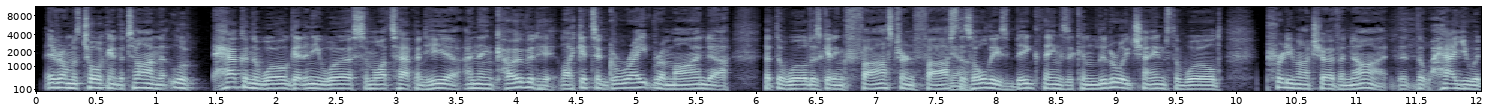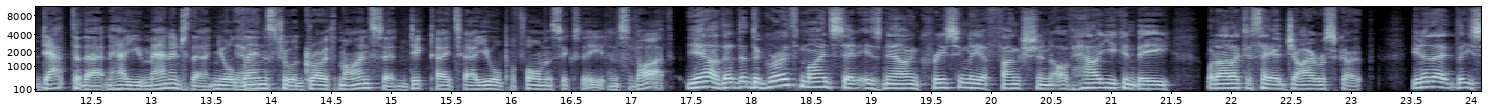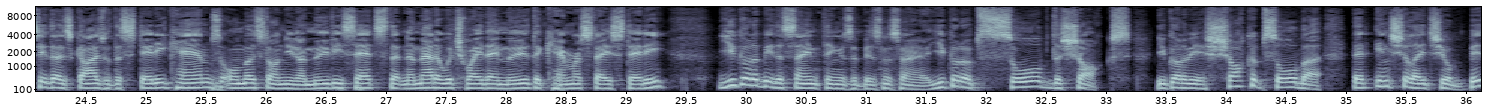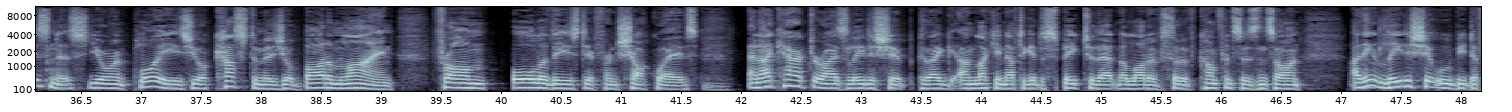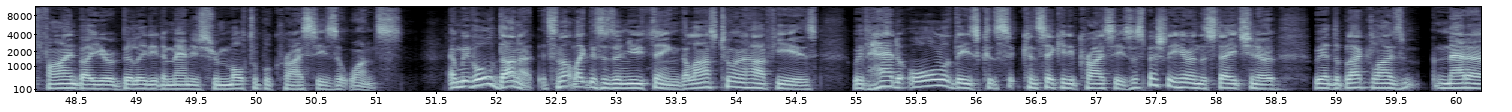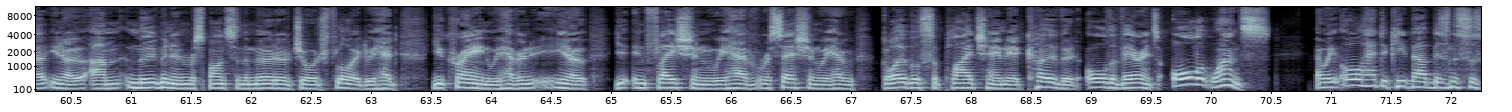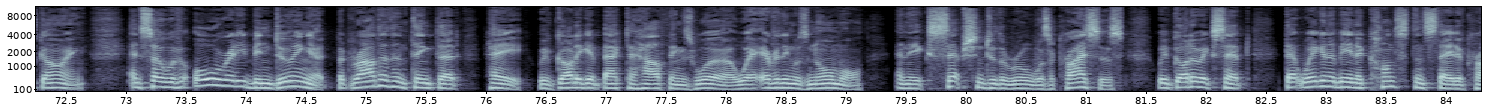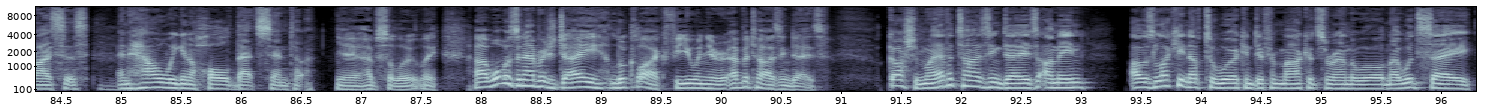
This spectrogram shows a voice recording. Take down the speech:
everyone was talking at the time that look, how can the world get any worse than what's happened here? And then COVID hit. Like it's a great reminder that the world is getting faster and faster. Yeah. There's all these big things that can literally change the world pretty much overnight. That, that how you adapt to that and how you manage that, and your yeah. lens to a growth mindset dictates how you will perform and succeed and survive. Yeah, the, the, the growth mindset is now increasingly a function of how you can be what I like to say a gyroscope. You know that, that, you see those guys with the steady cams almost on you know movie sets that no matter which way they move, the camera stays steady. You've got to be the same thing as a business owner. You've got to absorb the shocks. You've got to be a shock absorber that insulates your business, your employees, your customers, your bottom line from all of these different shockwaves. Mm. And I characterize leadership because I'm lucky enough to get to speak to that in a lot of sort of conferences and so on. I think leadership will be defined by your ability to manage through multiple crises at once. And we've all done it. It's not like this is a new thing. The last two and a half years, we've had all of these consecutive crises, especially here in the States. You know, we had the Black Lives Matter, you know, um, movement in response to the murder of George Floyd. We had Ukraine. We have, you know, inflation. We have recession. We have global supply chain. We had COVID, all the variants all at once. And we all had to keep our businesses going. And so we've already been doing it. But rather than think that, hey, we've got to get back to how things were, where everything was normal and the exception to the rule was a crisis, we've got to accept that we're going to be in a constant state of crisis. And how are we going to hold that center? Yeah, absolutely. Uh, what was an average day look like for you in your advertising days? Gosh, in my advertising days, I mean, I was lucky enough to work in different markets around the world. And I would say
